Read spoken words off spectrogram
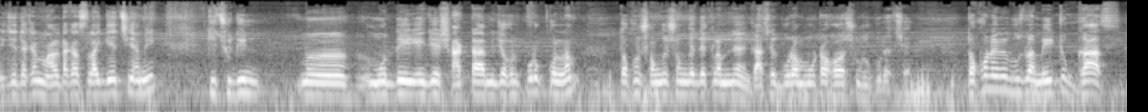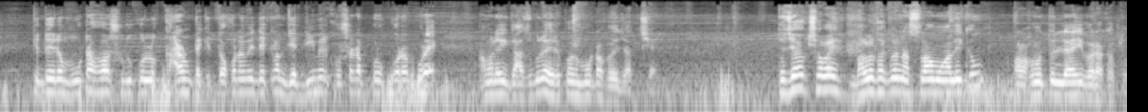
এই যে দেখেন, মালটা গাছ লাগিয়েছি আমি। কিছুদিন মধ্যেই এই যে সারটা আমি যখন প্রয়োগ করলাম, তখন সঙ্গে সঙ্গে দেখলাম যে গাছের গোড়া মোটা হওয়া শুরু করেছে। তখন আমি বুঝলাম এইটুক গাছ কিন্তু এরা মোটা হওয়া শুরু করল কারণটা কি? তখন আমি দেখলাম যে ডিমের খোসাটা প্রয়োগ করার পরে আমার এই গাছগুলো এরকম মোটা হয়ে যাচ্ছে। তো যাই হোক সবাই, ভালো থাকবেন। আসসালামু আলাইকুম। রহমতুল্লাহি বারাকাতু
